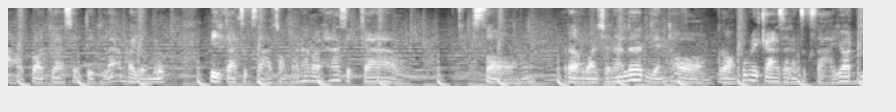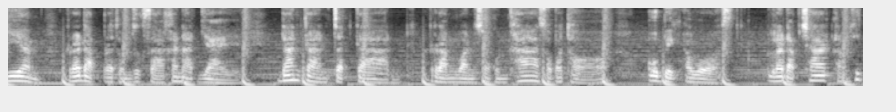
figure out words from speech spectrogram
าวปลอดยาเสพติดและอบายมุขปีการศึกษา 2559 2. รางวัลชนะเลิศเหรียญทอง รองผู้อำนวยการสถานศึกษายอดเยี่ยม ระดับประถมศึกษาขนาดใหญ่ ด้านการจัดการ รางวัลทรงคุณค่าสปท o b e c Awards ระดับชาติครั้งที่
